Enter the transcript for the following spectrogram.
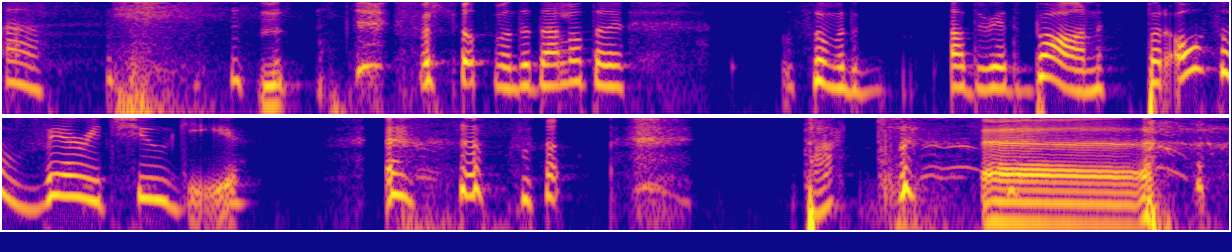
Ah. Förlåt men det där låter som ett, att du är ett barn, but also very chuggy. Tack!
